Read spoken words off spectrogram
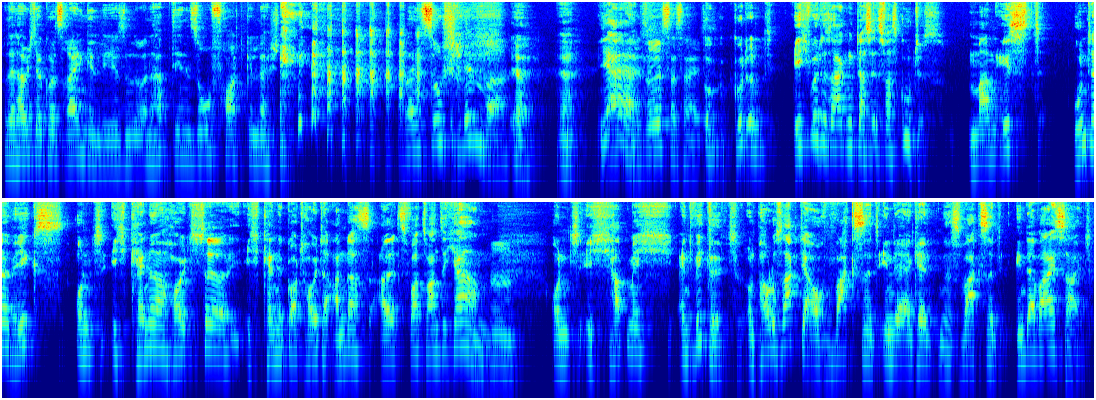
Und dann habe ich da kurz reingelesen und habe den sofort gelöscht. Weil es so schlimm war. Ja, ja. Ja, Ja, so ist das halt. Und gut, und ich würde sagen, das ist was Gutes. Man ist unterwegs und ich kenne heute, ich kenne Gott heute anders als vor 20 Jahren. Und ich habe mich entwickelt. Und Paulus sagt ja auch, wachset in der Erkenntnis, wachset in der Weisheit.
